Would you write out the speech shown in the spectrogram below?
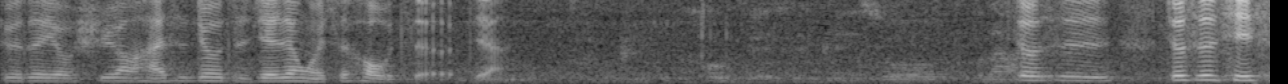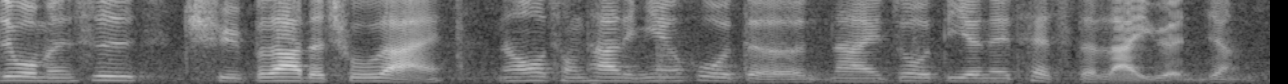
觉得有需要，还是就直接认为是后者这样？后者是指说就是就是，其实我们是取 blood 出来，然后从它里面获得拿来做 DNA test 的来源，这样子。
